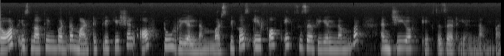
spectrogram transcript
dot is nothing but the multiplication of two real numbers because f of x is a real number and g of x is a real number.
